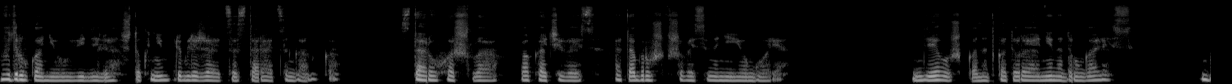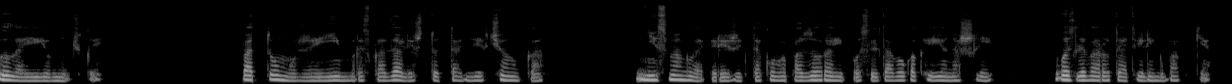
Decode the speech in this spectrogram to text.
Вдруг они увидели, что к ним приближается старая цыганка. Старуха шла, покачиваясь от обрушившегося на нее горя. Девушка, над которой они надругались, была ее внучкой. Потом уже им рассказали, что та девчонка не смогла пережить такого позора и после того, как ее нашли, возле ворот и отвели к бабке.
